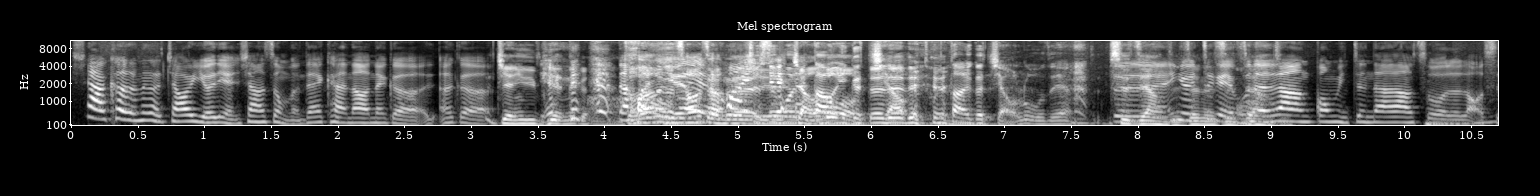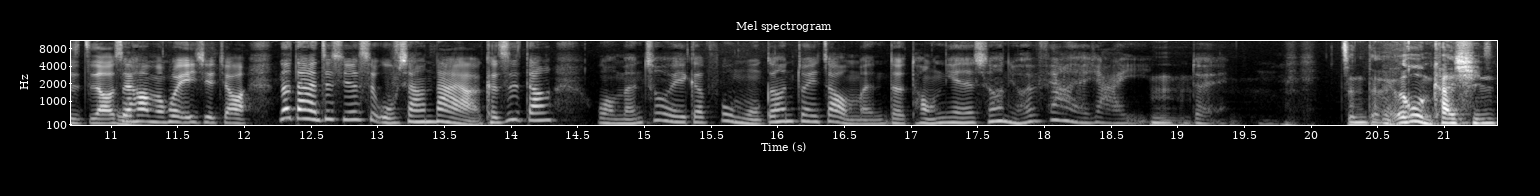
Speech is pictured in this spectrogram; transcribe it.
下课的那个交易有点像是我们在看到那个那个监狱片那个。然后荒野操场的就是会角落，到一个角，对对对，到一个角落这样子。是这样因为这个也不能。让光明正大让所有的老师知道，所以他们会一些交往。那当然这些是无伤大雅，可是当我们作为一个父母跟对照我们的童年的时候，你会非常的压抑。嗯，对真的，而我很开心。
